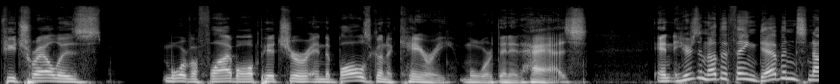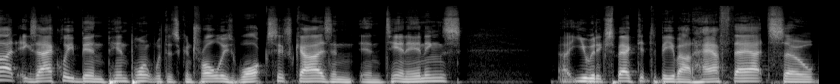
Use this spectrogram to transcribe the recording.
Futrell is more of a fly ball pitcher, and the ball's going to carry more than it has. And here's another thing Devin's not exactly been pinpoint with his control. He's walked six guys in, in 10 innings. Uh, you would expect it to be about half that. So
